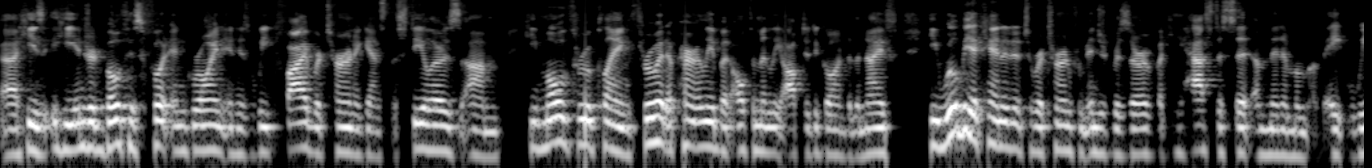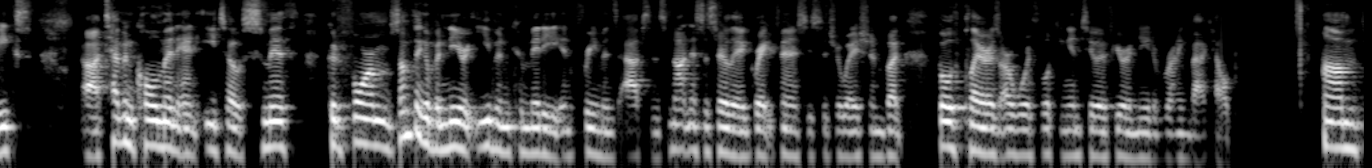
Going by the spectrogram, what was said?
uh, he's he injured both his foot and groin in his Week Five return against the Steelers. Um, he mulled through playing through it apparently, but ultimately opted to go under the knife. He will be a candidate to return from injured reserve, but he has to sit a minimum of eight weeks. Uh, Tevin Coleman and Ito Smith could form something of a near even committee in Freeman's absence. Not necessarily a great fantasy situation, but both players are worth looking into if you're in need of running back help. Um,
